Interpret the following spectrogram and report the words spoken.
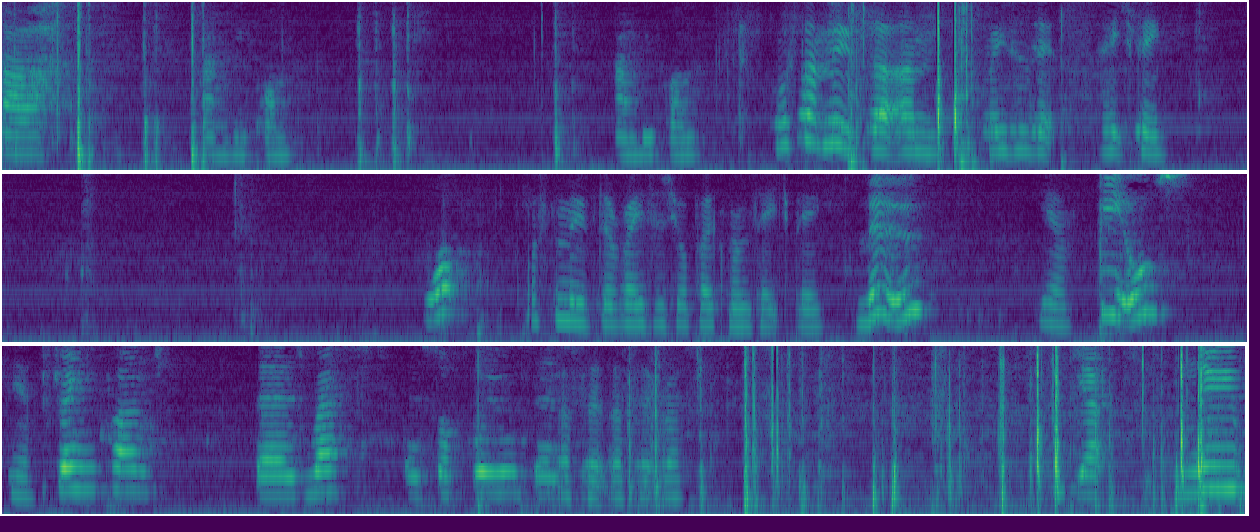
Ah, Ambipom. Ambipom. What's that move that um raises its HP? What? What's the move that raises your Pokemon's HP? Move? Yeah. Heals? Yeah. Drain Punch. There's Rest. There's Soft Boil. There's. That's it, that's it, rest. Yeah. Noob.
